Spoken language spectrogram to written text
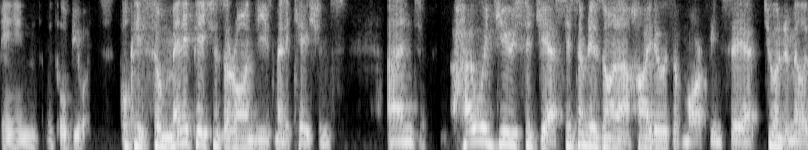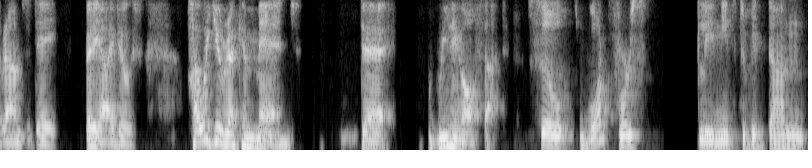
pain with opioids. Okay, so many patients are on these medications, and how would you suggest, say somebody is on a high dose of morphine, say at 200 milligrams a day, very high dose, how would you recommend the weaning off that? So, what firstly needs to be done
